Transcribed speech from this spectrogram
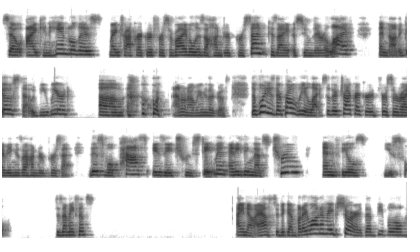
So I can handle this. My track record for survival is 100% because I assume they're alive and not a ghost. That would be weird. Um, or I don't know, maybe they're ghosts. The point is they're probably alive. So their track record for surviving is 100%. This will pass is a true statement. Anything that's true and feels useful. Does that make sense? I know I asked it again, but I want to make sure that people,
